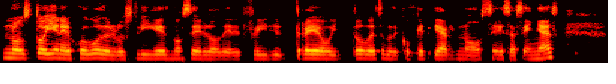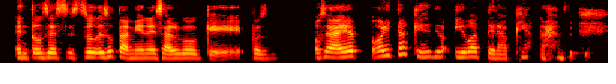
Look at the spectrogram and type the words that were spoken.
no estoy en el juego de los ligues, no sé, lo del filtreo y todo eso de coquetear, no sé esas señas. Entonces, eso, eso también es algo que, pues, o sea, ahorita que he ido a terapia,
